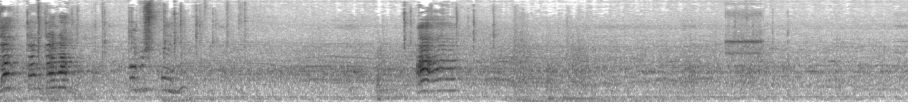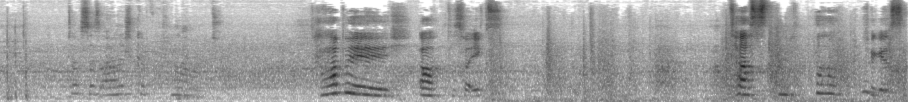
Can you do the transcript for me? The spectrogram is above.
Da, da, da, da. Doppelsprung. Ah, ah. Du hast das auch nicht geklappt. Hab ich. Ah, das war X. Tasten. Vergessen.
